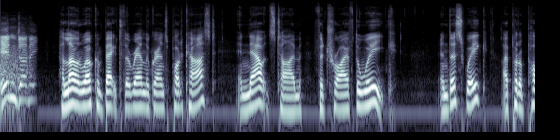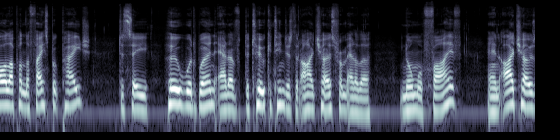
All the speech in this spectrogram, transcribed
in Dunedin. Hello and welcome back to the Round the Grounds podcast. And now it's time for Try of the Week. And this week, I put a poll up on the Facebook page to see who would win out of the two contenders that I chose from out of the normal five. And I chose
